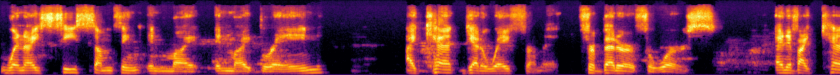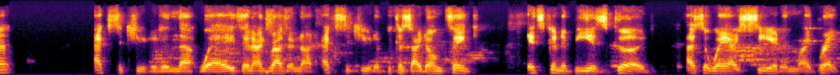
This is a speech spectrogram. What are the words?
When I see something in my in my brain I can't get away from it for better or for worse. And if I can't execute it in that way, then I'd rather not execute it because I don't think it's going to be as good as the way I see it in my brain.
